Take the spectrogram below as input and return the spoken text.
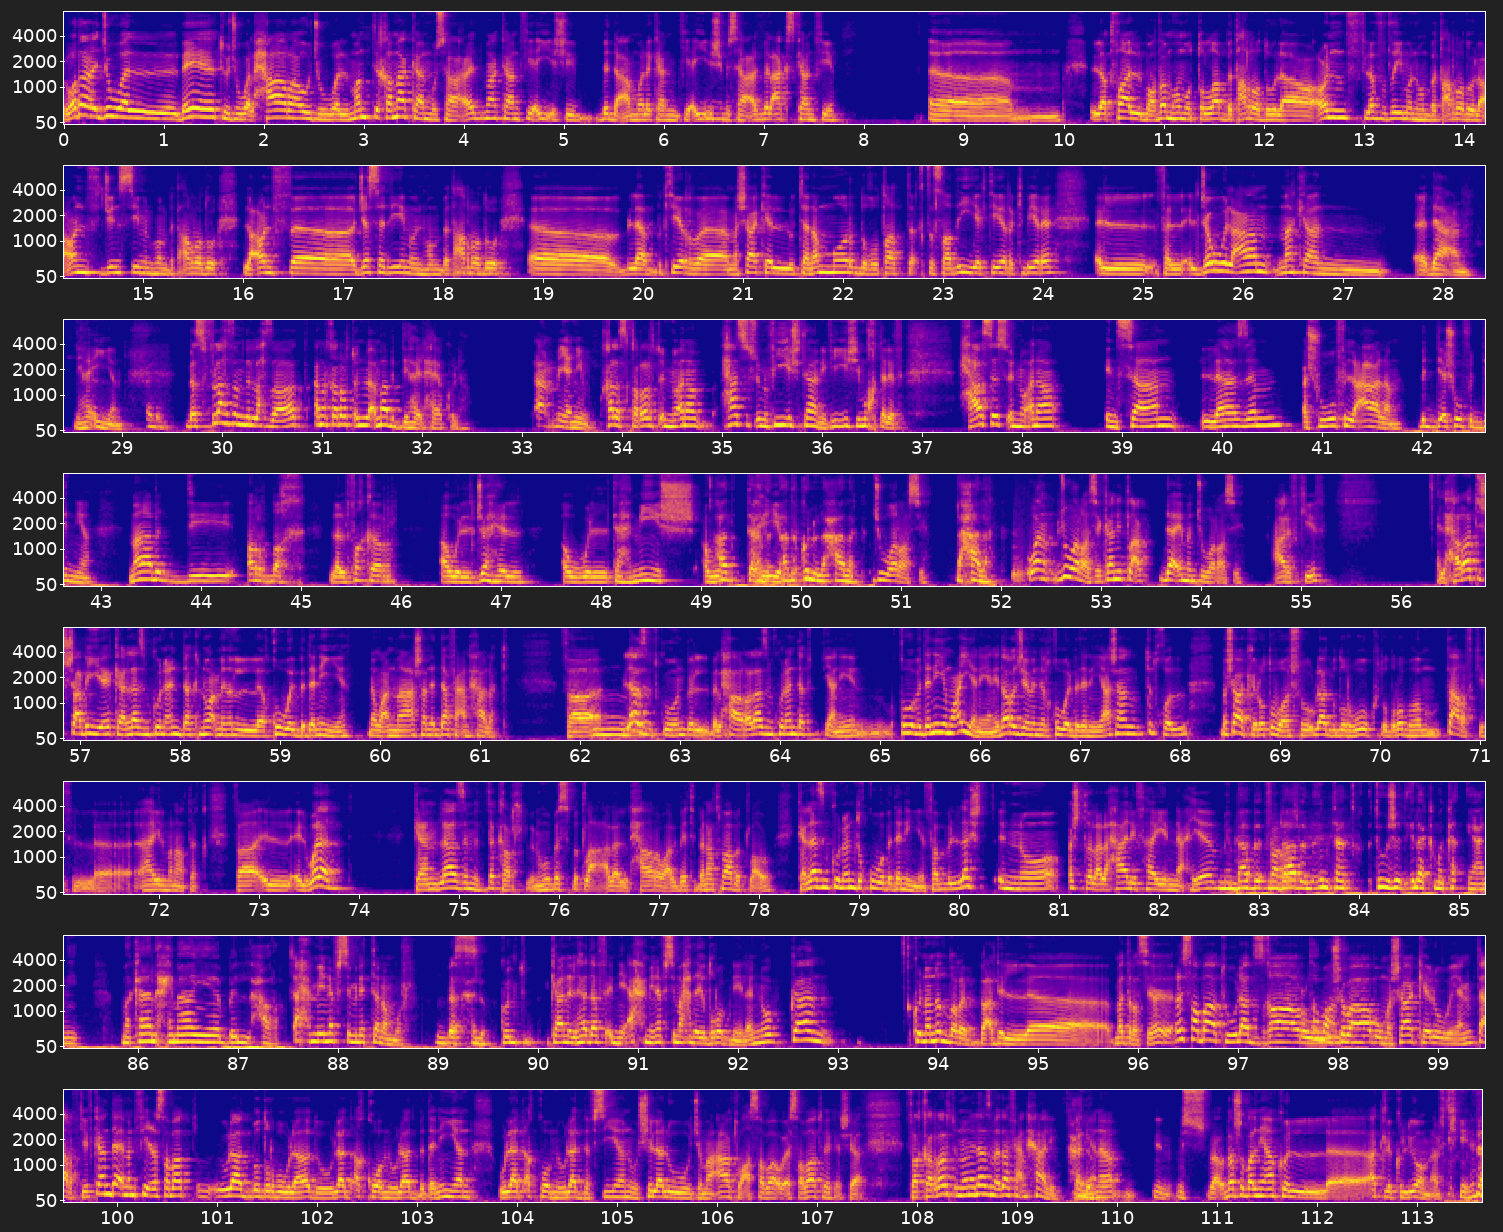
الوضع جوا البيت وجوا الحارة وجوا المنطقة ما كان مساعد ما كان في أي شيء بدعم ولا كان في أي شيء بيساعد بالعكس كان في آم، الأطفال معظمهم الطلاب بتعرضوا لعنف لفظي منهم بتعرضوا لعنف جنسي منهم بتعرضوا لعنف آه، جسدي منهم بتعرضوا آه، لكثير آه، مشاكل وتنمر ضغوطات اقتصادية كثير كبيرة. ال- فالجو العام ما كان داعم نهائيا. بس في لحظة من اللحظات أنا قررت إنه لا ما بدي هاي الحياة كلها. يعني خلص قررت إنه أنا حاسس إنه في شيء ثاني في شيء مختلف. حاسس إنه أنا إنسان لازم أشوف العالم بدي أشوف الدنيا. ما بدي أرضخ للفقر أو الجهل أو التهميش أو هذا التغيير. هذا كله لحالك. جوا راسي. لحالك. وأنا جوا راسي. كان يطلع دائما جوا راسي. عارف كيف؟ الحارات الشعبية كان لازم يكون عندك نوع من القوة البدنية نوعا ما عشان تدافع عن حالك. فلازم تكون بال- بالحارة لازم يكون عندك يعني قوة بدنية معينة يعني درجة من القوة البدنية عشان تدخل مشاكل وطوش وأولاد بضربوك وتضربهم بتعرف كيف هاي المناطق. فالولد كان لازم الذكر لأنه هو بس بيطلع على الحارة وعلى البيت البنات ما بيطلعوا. كان لازم يكون عنده قوة بدنية فبلشت إنه أشتغل على حالي في هاي الناحية. من باب من. باب إنه أنت توجد لك مكان يعني مكان حماية بالحارة. أحمي نفسي من التنمر. بس حلو. كنت كان الهدف إني أحمي نفسي ما حدا يضربني لأنه كان كنا ننضرب بعد المدرسة. عصابات وأولاد صغار طبعاً، وشباب ومشاكل ويعني بتعرف كيف. كان دائما في عصابات أولاد بضربوا أولاد وأولاد أقوى من أولاد بدنيا أولاد أقوى من أولاد نفسيا وشلل وجماعات وعصابات وعصابات وهيك أشياء. فقررت إنه أنا لازم أدافع عن حالي. حلو. يعني أنا مش بقدرش أضلني آكل آه، أكل كل يوم عرفت كيف؟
